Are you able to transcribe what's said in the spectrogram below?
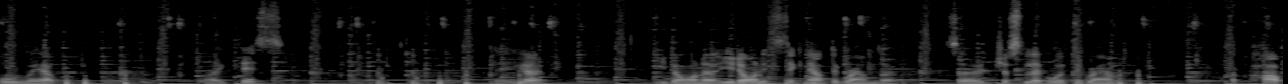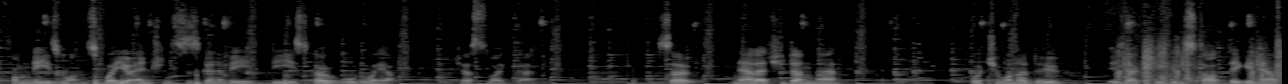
all the way up like this. There you go. You don't want to you don't want it sticking out the ground though. So just level with the ground. Apart from these ones where your entrance is going to be these go all the way up just like that. So now that you've done that what you want to do is actually you can start digging out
